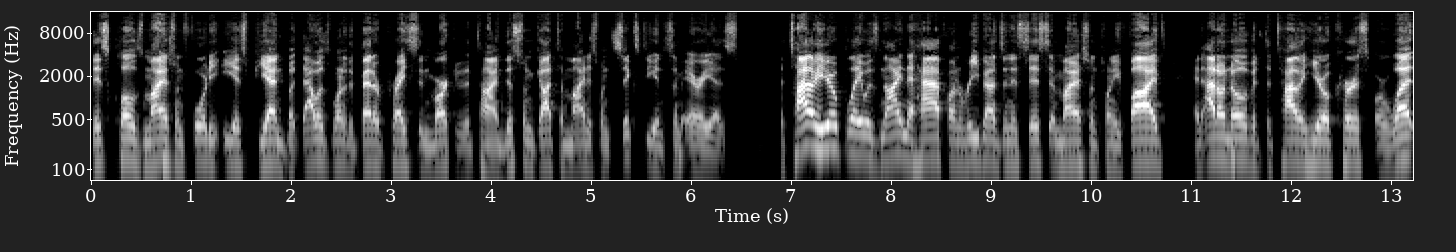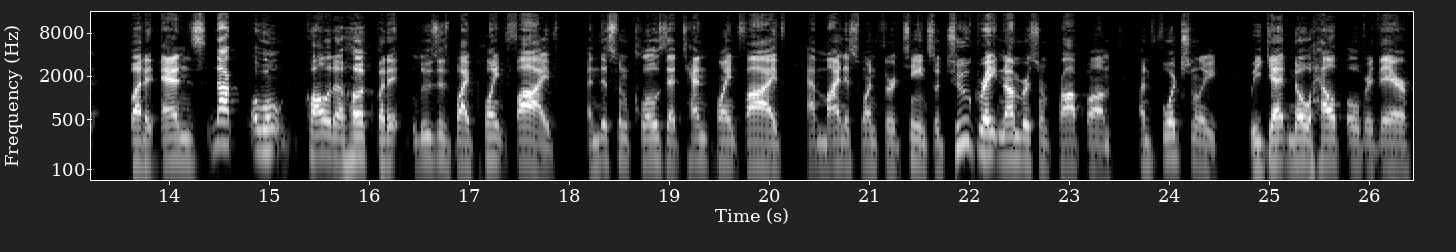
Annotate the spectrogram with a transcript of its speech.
This closed minus 140 ESPN, but that was one of the better prices in market at the time. This one got to minus 160 in some areas. The Tyler Herro play was nine and a half on rebounds and assists at minus 125. And I don't know if it's the Tyler Herro curse or what, but it ends not, I won't call it a hook, but it loses by 0.5. And this one closed at 10.5 at minus 113. So two great numbers from Prop Bomb. Unfortunately, we get no help over there.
